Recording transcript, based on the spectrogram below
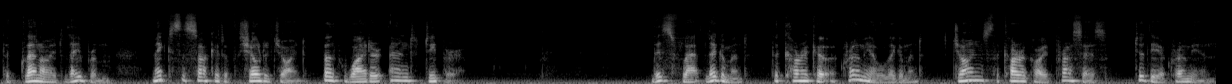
the glenoid labrum, makes the socket of the shoulder joint both wider and deeper. This flat ligament, the coracoacromial ligament, joins the coracoid process to the acromion.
